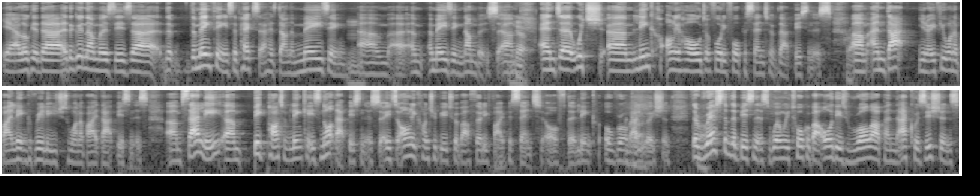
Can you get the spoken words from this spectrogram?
Yeah, look at the the good numbers. Is uh, the the main thing is the PEXA has done amazing, Mm. um, uh, amazing numbers, um, Yeah. and uh, which um, Link only hold forty four percent of that business, um, and that you know if you want to buy Link, really you just want to buy that business. Um, sadly, um, big part of Link is not that business. It's only contribute to about thirty five percent of the Link overall valuation. The rest of the business, when we talk about all these roll up and acquisitions,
